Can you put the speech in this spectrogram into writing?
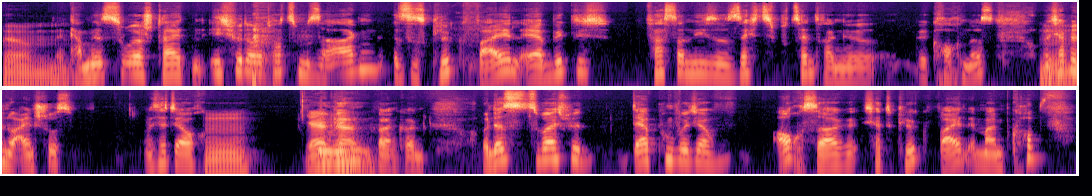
Ähm, Da kann man jetzt drüber streiten. Ich würde aber trotzdem sagen, es ist Glück, weil er wirklich fast an diese 60% range gekrochen ist. Und ich Mhm. habe ja nur einen Schuss. Und es hätte ja auch hm. ja, hinballern können. Und das ist zum Beispiel der Punkt, wo ich auch, auch sage, ich hatte Glück, weil in meinem Kopf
